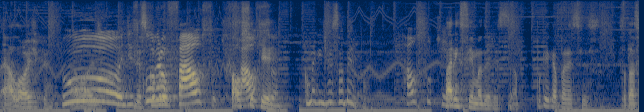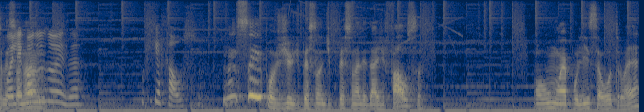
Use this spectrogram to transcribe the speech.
é a lógica. é a lógica. Uh, descubra Descubra o o falso. Falso o quê? Como é que a gente vai saber, pô? Falso o quê? Para em cima deles. Por que que aparece isso? Só tá Escolher qual dos selecionando? dois, é. O que, que é falso? Não sei, pô, de, de perso- de personalidade falsa. Ou um não é polícia, o outro é.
